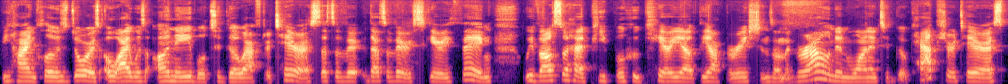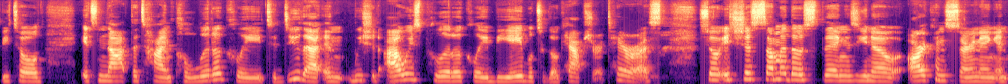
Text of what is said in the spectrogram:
behind closed doors oh i was unable to go after terrorists. That's a very that's a very scary thing. We've also had people who carry out the operations on the ground and wanted to go capture terrorists be told it's not the time politically to do that and we should always politically be able to go capture a terrorist. So it's just some of those things you know are concerning and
